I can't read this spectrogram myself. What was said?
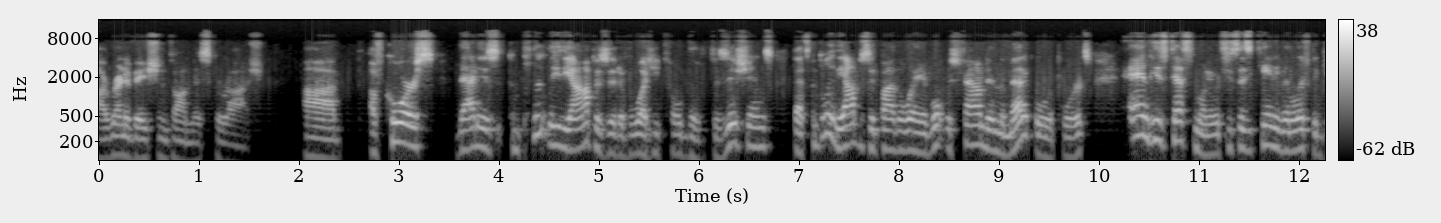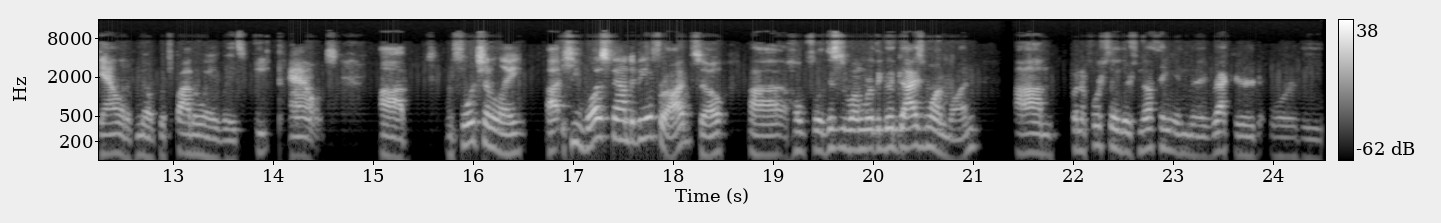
uh, renovations on this garage. Uh, of course, that is completely the opposite of what he told the physicians. That's completely the opposite, by the way, of what was found in the medical reports and his testimony, which he says he can't even lift a gallon of milk, which, by the way, weighs eight pounds. Uh, unfortunately, uh, he was found to be a fraud. So uh, hopefully, this is one where the good guys won one. Um, but unfortunately, there's nothing in the record or the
